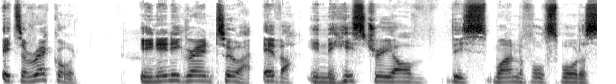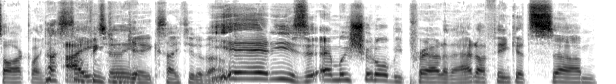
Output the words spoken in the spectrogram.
It's a record in any Grand Tour ever in the history of this wonderful sport of cycling. That's something 18. to get excited about. Yeah, it is, and we should all be proud of that. I think it's um,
